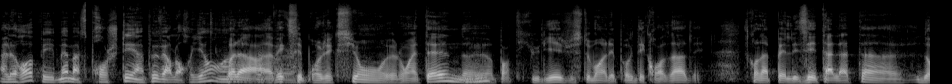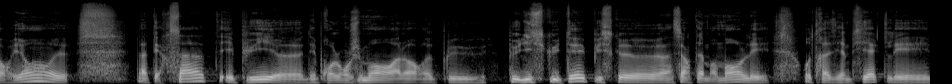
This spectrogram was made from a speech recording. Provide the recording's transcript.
À l'Europe et même à se projeter un peu vers l'Orient. Hein, voilà, avec ses projections euh, lointaines, mhm. euh, en particulier justement à l'époque des croisades, ce qu'on appelle les États latins euh, d'Orient, la Terre Sainte, et puis des prolongements alors plus plus discutés, puisque à un certain moment, les, au XIIIe siècle, les,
